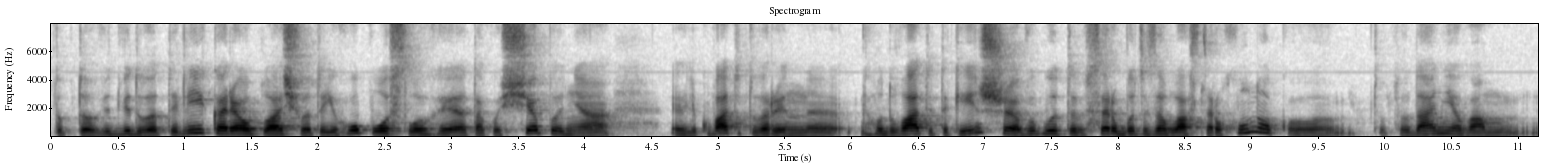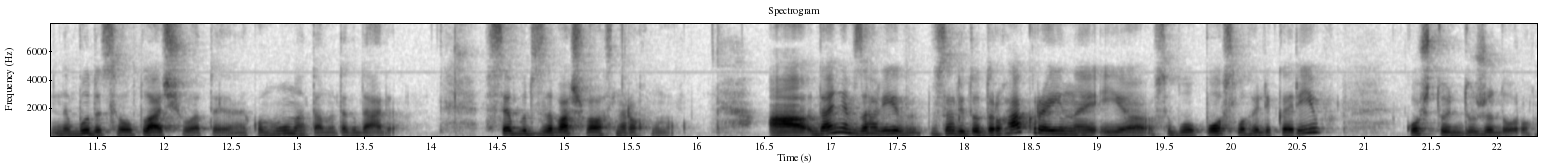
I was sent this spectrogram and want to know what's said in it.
тобто відвідувати лікаря, оплачувати його послуги, а також щеплення, лікувати тварин, годувати таке інше. Ви будете все робити за власний рахунок, тобто Данія вам не буде це оплачувати, комуна там і так далі. Все буде за ваш власний рахунок. А Данія взагалі, взагалі то дорога країна, і особливо послуги лікарів коштують дуже дорого.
